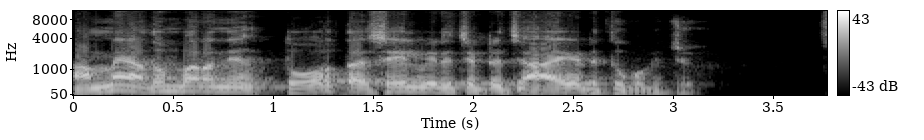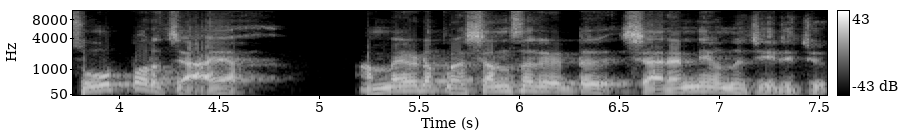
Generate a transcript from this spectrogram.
അമ്മ അതും പറഞ്ഞ് തോർത്തശയിൽ വിരിച്ചിട്ട് ചായ എടുത്തു കുടിച്ചു. സൂപ്പർ ചായ. അമ്മയുടെ പ്രശംസ കേട്ട് ശരണ്യ ഒന്ന് ചിരിച്ചു.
